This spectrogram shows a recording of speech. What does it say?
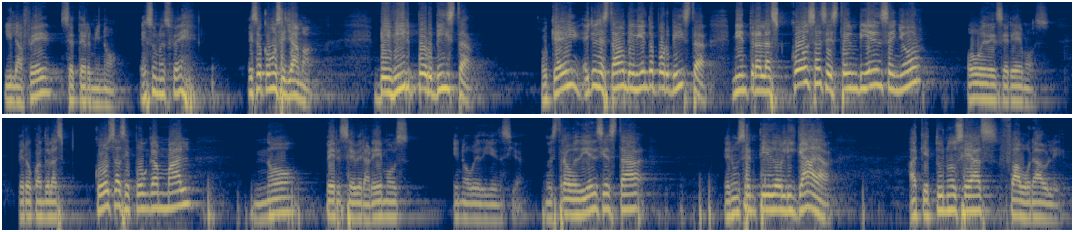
y la fe se terminó. Eso no es fe. ¿Eso cómo se llama? Vivir por vista. ¿Ok? Ellos estaban viviendo por vista. Mientras las cosas estén bien, Señor, obedeceremos. Pero cuando las cosas se pongan mal, no perseveraremos en obediencia. Nuestra obediencia está en un sentido ligada a que tú no seas favorable.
